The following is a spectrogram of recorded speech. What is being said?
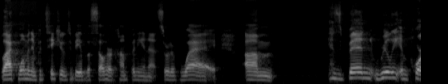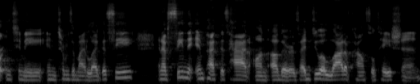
Black women in particular to be able to sell her company in that sort of way, um, has been really important to me in terms of my legacy. And I've seen the impact it's had on others. I do a lot of consultation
